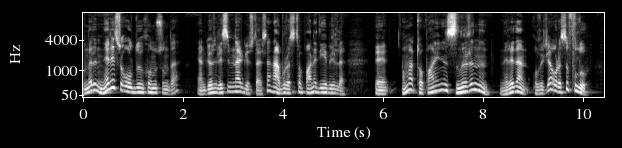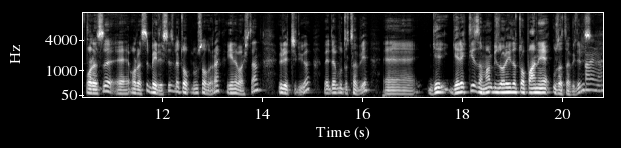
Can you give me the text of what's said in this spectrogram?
bunların neresi olduğu konusunda yani göz, resimler göstersen ha burası tophane diyebilirler. E, ama tophanenin sınırının nereden olacağı orası flu. Orası e, orası belirsiz ve toplumsal olarak yeni baştan üretiliyor ve de bu da tabii e, ge- gerektiği zaman biz orayı da tophaneye uzatabiliriz. Aynen.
